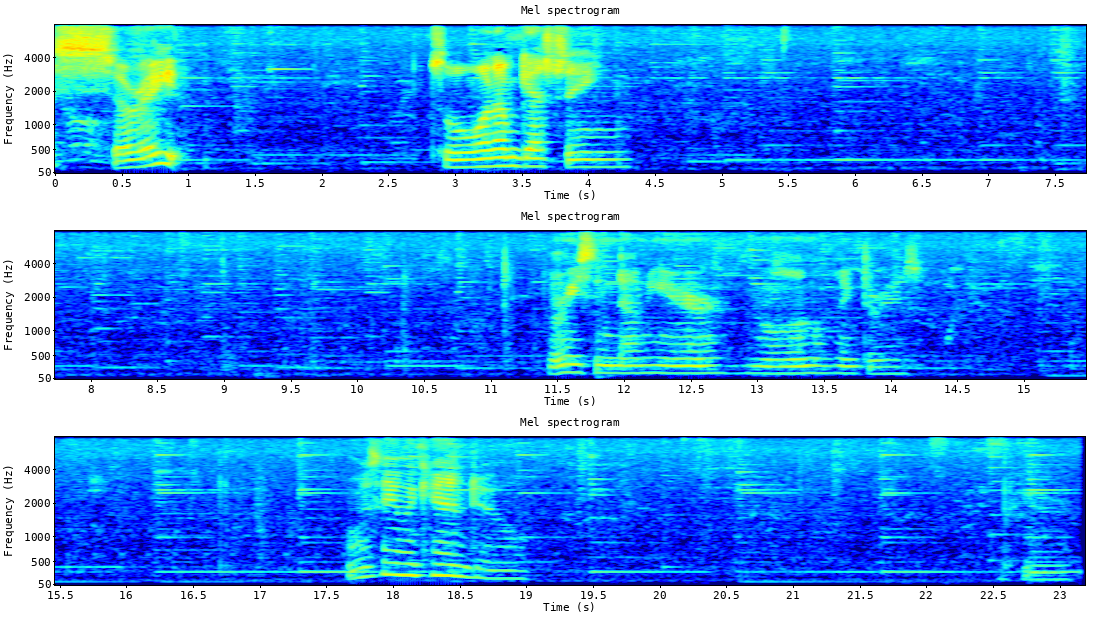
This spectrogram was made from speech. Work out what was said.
Yes, alright. So what I'm guessing anything down here? No, I don't think there is. Only thing we can do. Here.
